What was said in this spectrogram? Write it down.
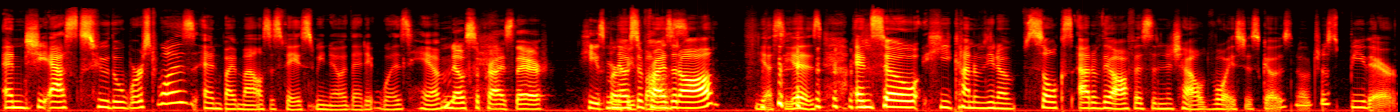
And she asks who the worst was, and by Miles's face, we know that it was him. No surprise there. He's Murphy's no surprise boss. at all. Yes, he is. and so he kind of, you know, sulks out of the office and a child voice just goes, No, just be there.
